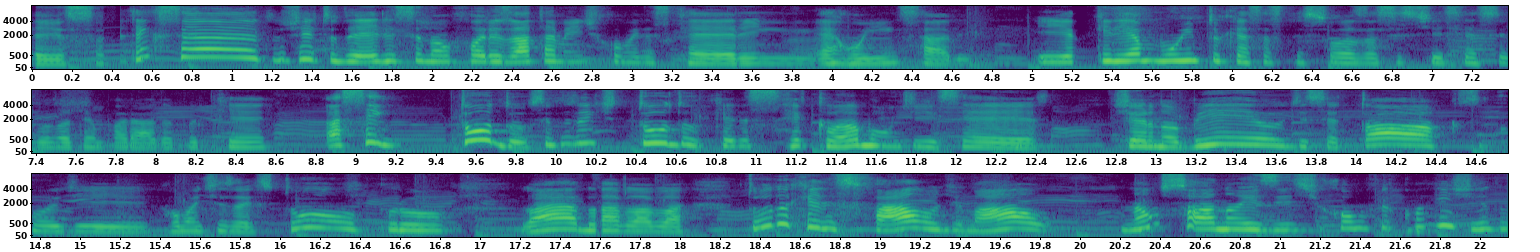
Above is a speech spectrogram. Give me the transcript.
é isso. Tem que ser do jeito deles, se não for exatamente como eles querem, é ruim, sabe? E eu queria muito que essas pessoas assistissem a segunda temporada, porque, assim, tudo, simplesmente tudo que eles reclamam de ser Chernobyl, de ser tóxico, de romantizar estupro, blá blá blá blá. Tudo que eles falam de mal, não só não existe, como foi corrigido.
